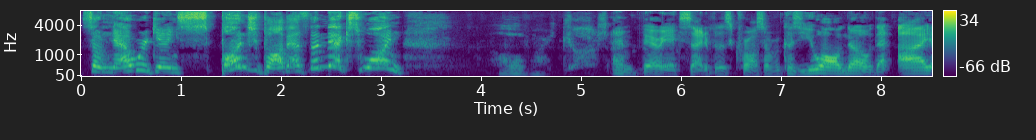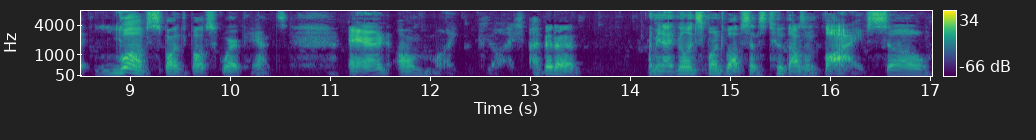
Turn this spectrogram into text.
So now we're getting SpongeBob as the next one. Oh my gosh, I'm very excited for this crossover because you all know that I love SpongeBob SquarePants. And oh my gosh, I've been a, I mean, I've known SpongeBob since 2005. So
